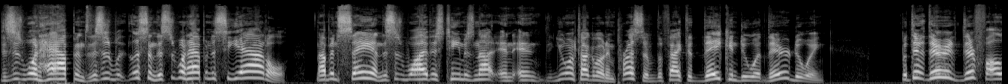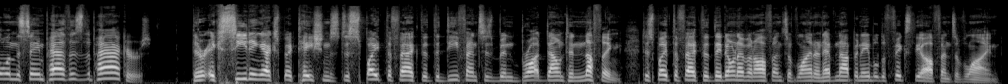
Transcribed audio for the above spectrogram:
This is what happens. This is what, listen, this is what happened to Seattle. I've been saying this is why this team is not and, and you want to talk about impressive, the fact that they can do what they're doing. But they're they're they're following the same path as the Packers. They're exceeding expectations despite the fact that the defense has been brought down to nothing, despite the fact that they don't have an offensive line and have not been able to fix the offensive line.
